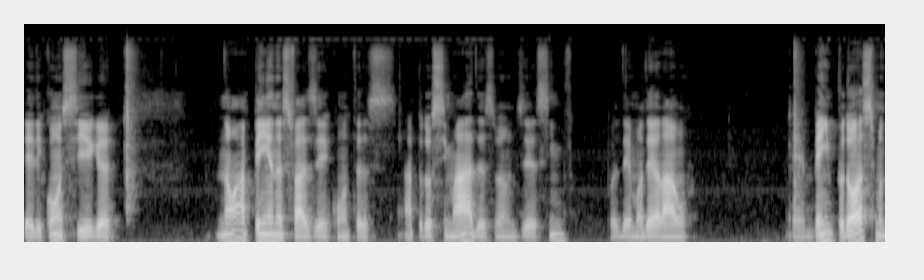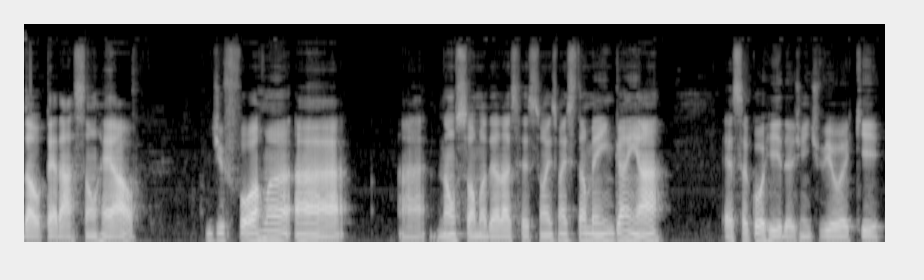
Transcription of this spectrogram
ele consiga não apenas fazer contas aproximadas, vamos dizer assim, poder modelar é, bem próximo da operação real, de forma a, a não só modelar as sessões, mas também ganhar essa corrida. A gente viu aqui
